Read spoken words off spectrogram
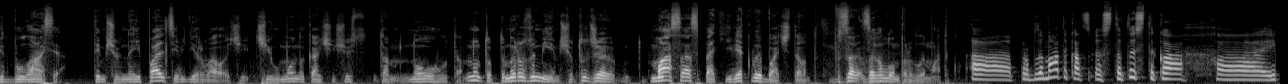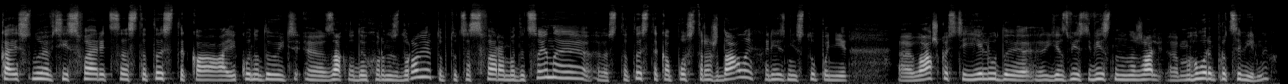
відбулася тим, що в неї пальці відірвало, чи, чи умовно кажучи, щось там ногу. Там. Ну, тобто ми розуміємо, що тут же тут маса аспектів, як ви бачите, от вза- загалом проблематику. А, Проблематика, статистика, а, яка існує в цій сфері, це статистика, яку надають е, заклади охорони здоров'я, тобто це сфера медицини, е, статистика постраждалих, різні ступені е, важкості. Є люди, е, є звісно, на жаль, е, ми говоримо про цивільних.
